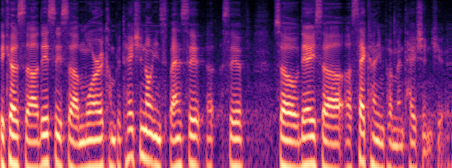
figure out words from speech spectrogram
because uh, this is a more computational expensive, uh, so there is a, a second implementation here.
